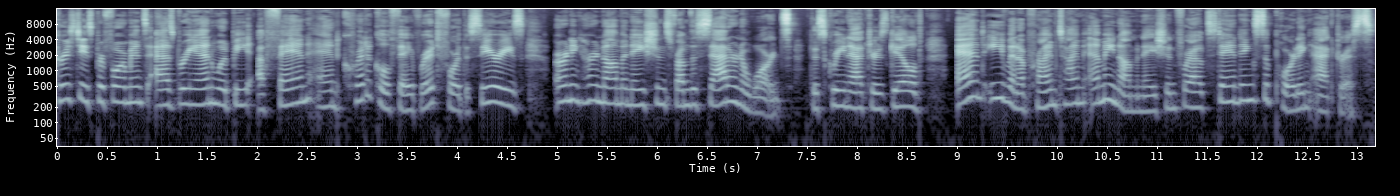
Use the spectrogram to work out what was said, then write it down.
Christie's performance as Brienne would be a fan and critical favorite for the series, earning her nominations from the Saturn Awards, the Screen Actors Guild, and even a Primetime Emmy nomination for Outstanding Supporting Actress.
